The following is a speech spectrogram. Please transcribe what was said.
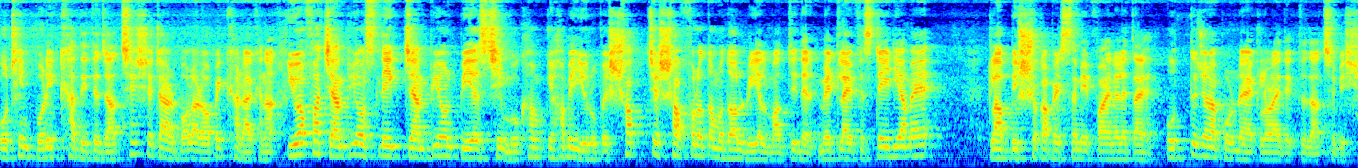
কঠিন পরীক্ষা দিতে যাচ্ছে, সেটা আর বলার অপেক্ষা রাখে না। UEFA Champions League champion PSG মুখোমুখি হবে ইউরোপের সবচেয়ে সফলতম দল রিয়াল মাদ্রিদের। মেটলাইফ স্টেডিয়ামে ক্লাব বিশ্বকাপের সেমিফাইনালে তাই উত্তেজনাপূর্ণ এক লড়াই দেখতে যাচ্ছে বিশ্ব।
